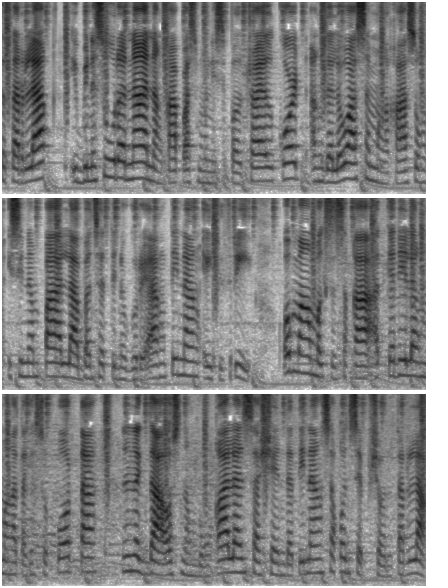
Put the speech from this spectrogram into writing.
Sa Tarlac, ibinasura na ng Kapas Municipal Trial Court ang dalawa sa mga kasong isinampa laban sa tinuguriang Tinang 83 o mga magsasaka at kanilang mga taga-suporta na nagdaos ng bungkalan sa Hacienda Tinang sa Concepcion, Tarlac.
